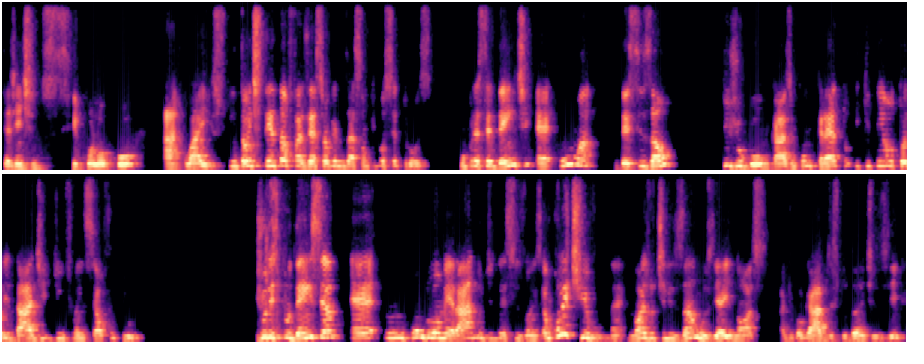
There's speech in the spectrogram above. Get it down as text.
que a gente se colocou a, a isso. Então, a gente tenta fazer essa organização que você trouxe. O precedente é uma decisão que julgou um caso em concreto e que tem autoridade de influenciar o futuro. Jurisprudência é um conglomerado de decisões, é um coletivo. Né? Nós utilizamos, e aí nós, advogados, estudantes e,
